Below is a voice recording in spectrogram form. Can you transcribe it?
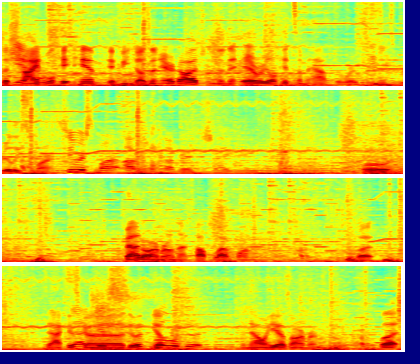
The Yeah. shine will hit him if he doesn't air dodge, and then the aerial hits him afterwards, and it's really smart. Super smart optimal coverage. I agree. Oh, bad armor on that top platform, but Dak is gonna do it. Yep, will do it. and now he has armor. But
